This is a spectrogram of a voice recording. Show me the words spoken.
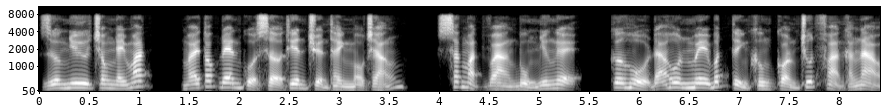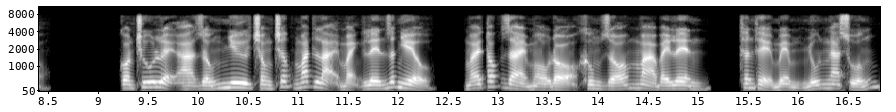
Dường như trong nháy mắt, mái tóc đen của sở thiên chuyển thành màu trắng, sắc mặt vàng bùng như nghệ, cơ hồ đã hôn mê bất tỉnh không còn chút phản kháng nào. Còn Chu Lệ Á giống như trong chớp mắt lại mạnh lên rất nhiều, mái tóc dài màu đỏ không gió mà bay lên, thân thể mềm nhũn ngã xuống.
